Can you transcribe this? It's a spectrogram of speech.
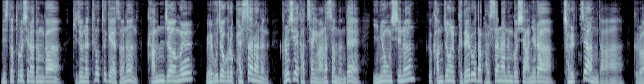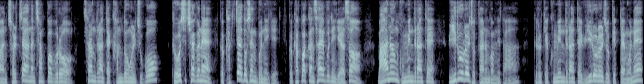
미스터 트롯이라든가 기존의 트로트계에서는 감정을 외부적으로 발산하는 그런 식의 가창이 많았었는데 임영웅 씨는 그 감정을 그대로 다 발산하는 것이 아니라 절제한다. 그러한 절제하는 창법으로 사람들한테 감동을 주고 그것이 최근에 그 각자 도생 분위기, 그 각박한 사회 분위기에서 많은 국민들한테 위로를 줬다는 겁니다. 그렇게 국민들한테 위로를 줬기 때문에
